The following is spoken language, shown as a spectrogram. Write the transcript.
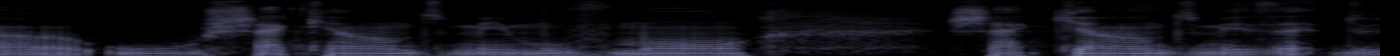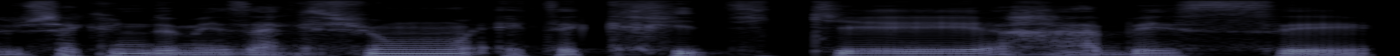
euh, où chacun de mes mouvements, chacun de mes, chacune de mes actions était critiqué, rabaissé.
